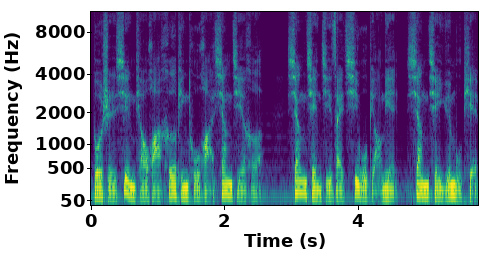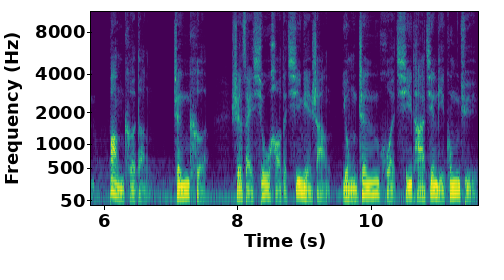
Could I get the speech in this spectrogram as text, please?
多是线条画、和平图画相结合，镶嵌即在器物表面镶嵌云母片、蚌壳等；针刻是在修好的漆面上用针或其他尖利工具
